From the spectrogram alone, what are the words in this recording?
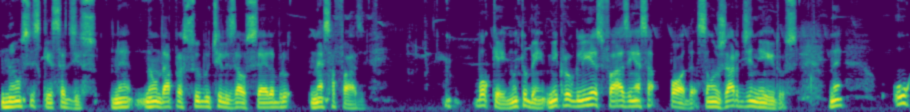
não se esqueça disso. Né? Não dá para subutilizar o cérebro nessa fase. Ok, muito bem. Microglias fazem essa poda, são jardineiros. Né? O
